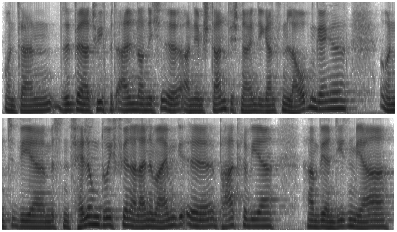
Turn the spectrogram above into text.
Und dann sind wir natürlich mit allen noch nicht äh, an dem Stand. Wir schneiden die ganzen Laubengänge und wir müssen Fällungen durchführen. Allein in meinem äh, Parkrevier haben wir in diesem Jahr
